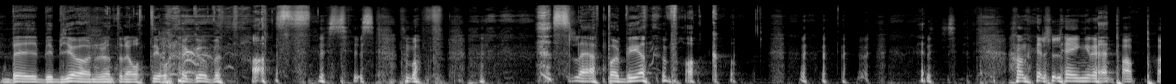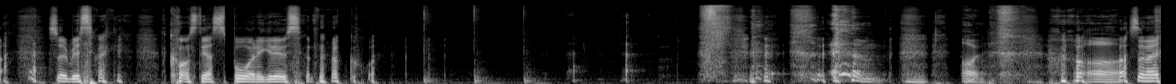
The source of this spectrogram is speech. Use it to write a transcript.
babybjörn runt den här 80-åriga gubbens hals. Precis. De Släpar benen bakom. Han är längre än pappa. Så det blir så konstiga spår i gruset när de går. Oj. Och så där,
